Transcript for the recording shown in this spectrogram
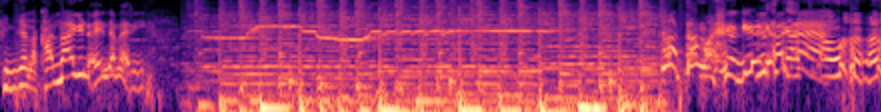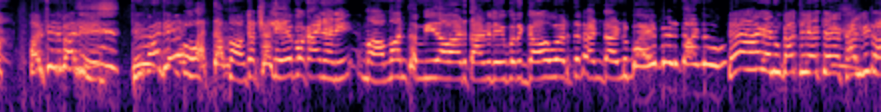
పింజల కళ్ళు తాగిండా ఏందా మరి? తిరుపతి తిరుపతి. అత్తమ్మ గట్లా లేపకాయనని మా అమ్మ అంతా మీద వాడతాడు లేకపోతే గావు పడతాడు అంటాడు భయపెడతాడు. ఏ ఆగ నువ్వు కళ్ళు గిట్ట తాగిండా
